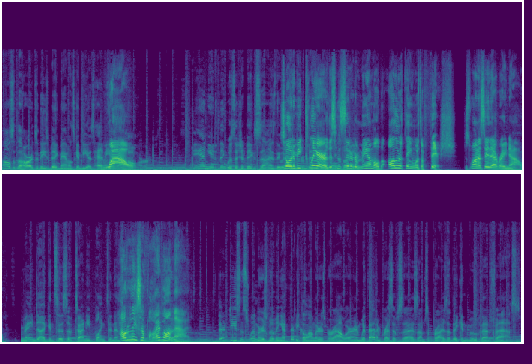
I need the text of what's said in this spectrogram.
Also, the hearts of these big mammals can be as heavy Wow. as a car. And you'd think with such a big size they would So to be clear, this is considered a mammal. The other thing was a fish. Just want to say that right now. main diet consists of tiny plankton and How do they survive on that? They're decent swimmers moving at 30 kilometers per hour, and with that impressive size, I'm surprised that they can move that fast.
